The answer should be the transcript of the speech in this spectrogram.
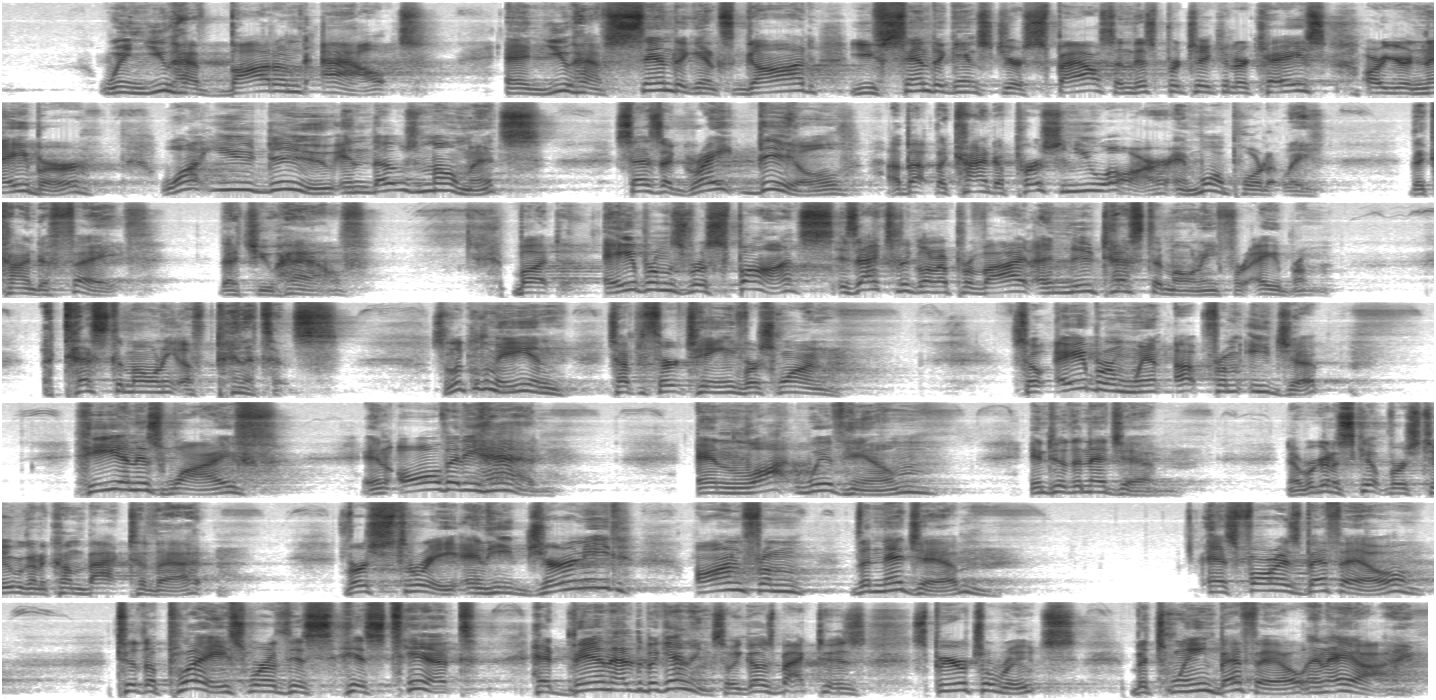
when you have bottomed out and you have sinned against God, you've sinned against your spouse in this particular case, or your neighbor, what you do in those moments says a great deal about the kind of person you are, and more importantly, the kind of faith that you have. But Abram's response is actually going to provide a new testimony for Abram, a testimony of penitence. So look with me in chapter 13, verse 1. So Abram went up from Egypt, he and his wife, and all that he had, and Lot with him into the Negeb. Now we're going to skip verse 2, we're going to come back to that. Verse 3 And he journeyed on from the Negeb as far as Bethel to the place where this, his tent had been at the beginning. So he goes back to his spiritual roots between Bethel and Ai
